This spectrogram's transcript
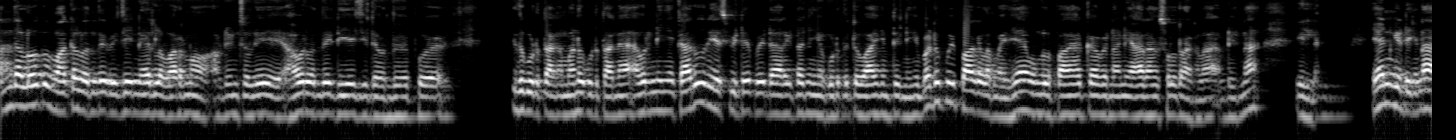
அந்த அளவுக்கு மக்கள் வந்து விஜய் நேரில் வரணும் அப்படின்னு சொல்லி அவர் வந்து டிஏஜிட்ட வந்து இப்போ இது கொடுத்தாங்க மனு கொடுத்தாங்க. அவர் நீங்கள் கரூர் எஸ்பிட்டே போய் டேரெக்டாக நீங்கள் கொடுத்துட்டு வாங்கிட்டு நீங்கள் பாட்டு போய் பார்க்கலாமா. ஏன் உங்களை பார்க்க வேணான்னு யாராவது சொல்கிறாங்களா அப்படின்னா இல்லை. ஏன்னு கேட்டிங்கன்னா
